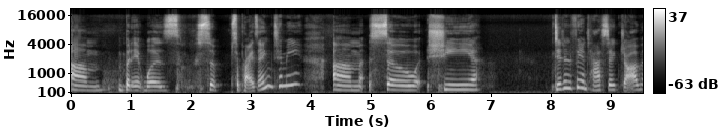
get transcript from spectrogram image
Um, but it was su- surprising to me. Um, so she did a fantastic job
